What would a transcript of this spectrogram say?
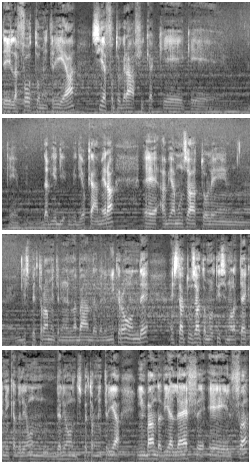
della fotometria, sia fotografica che, che, che da videocamera, eh, abbiamo usato le, gli spettrometri nella banda delle microonde, è stata usata moltissimo la tecnica delle onde, delle spettrometria in banda VLF e ELF,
